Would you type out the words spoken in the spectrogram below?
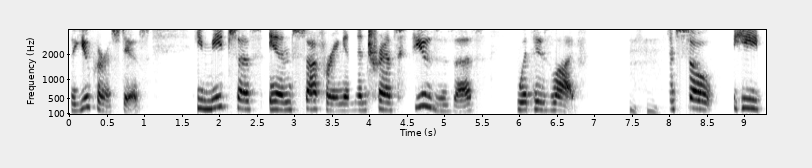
the Eucharist is. He meets us in suffering and then transfuses us with his life. Mm-hmm. And so he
